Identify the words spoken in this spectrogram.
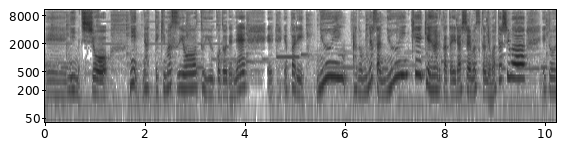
えー、認知症になってきますよということでね、えやっぱり入院、あの皆さん入院経験ある方いらっしゃいますかね私は、えっと、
